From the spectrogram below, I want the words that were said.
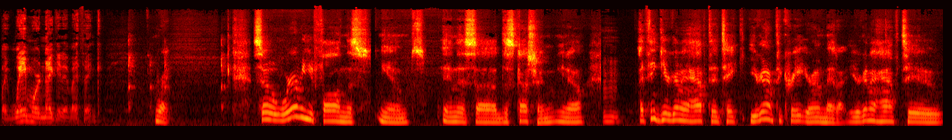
like way more negative. I think. Right. So wherever you fall in this, you know, in this uh, discussion, you know, Mhm. I think you're going to have to take, you're going to have to create your own meta. You're going to have to,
